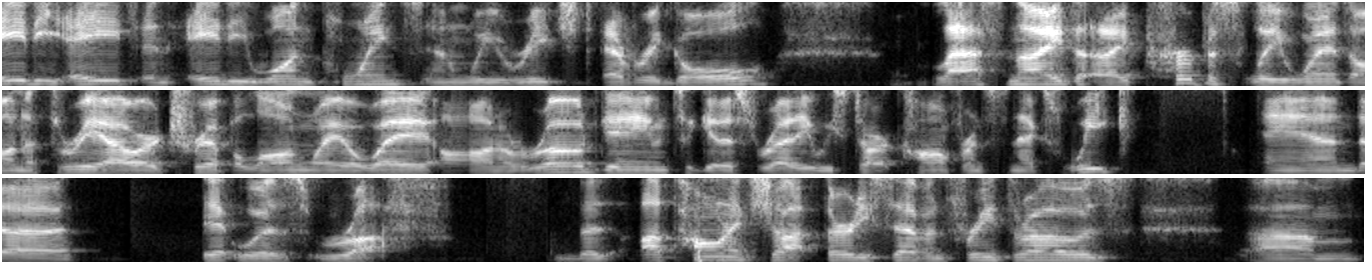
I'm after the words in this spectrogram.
88 and 81 points, and we reached every goal. Last night, I purposely went on a three hour trip a long way away on a road game to get us ready. We start conference next week, and uh, it was rough the opponent shot 37 free throws. Um,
